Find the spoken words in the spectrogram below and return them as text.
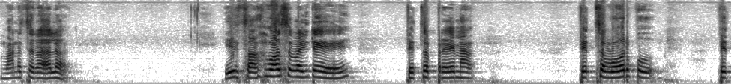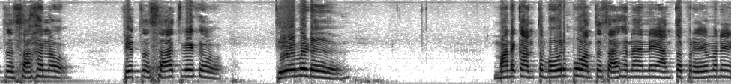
మనసు రాల. ఈ సహవాసం అంటే పిచ్చ ప్రేమ పిచ్చ ఓర్పు పిచ్చ సహనం పిచ్చ సాత్వికం. దేవుడు మనకు అంత ఓర్పు అంత సహనాన్ని అంత ప్రేమని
